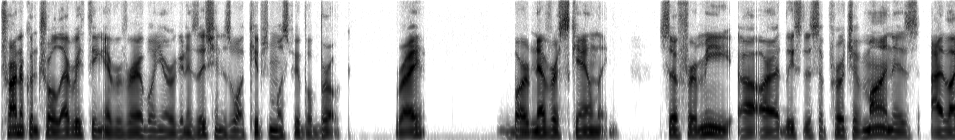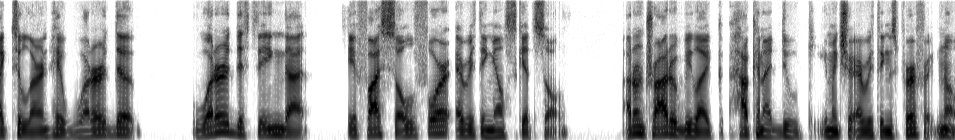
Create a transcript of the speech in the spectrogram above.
trying to control everything, every variable in your organization is what keeps most people broke, right? Or never scaling. So for me, uh, or at least this approach of mine is, I like to learn. Hey, what are the, what are the thing that if I solve for, everything else gets solved. I don't try to be like, how can I do make sure everything is perfect? No,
